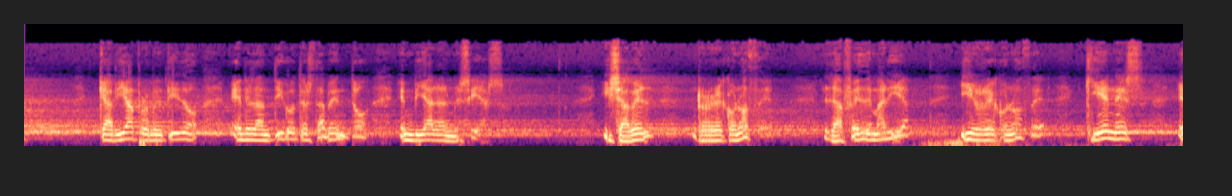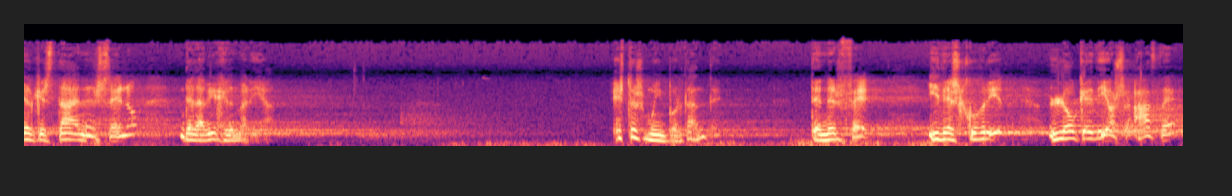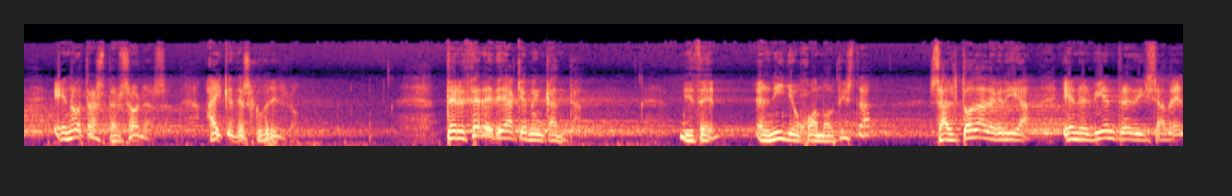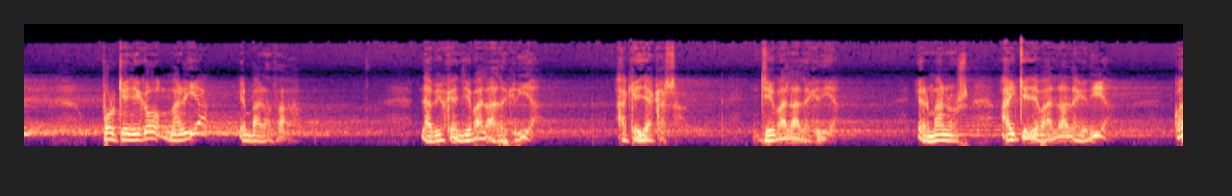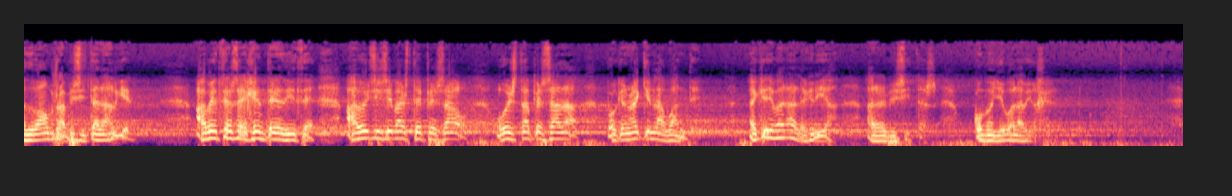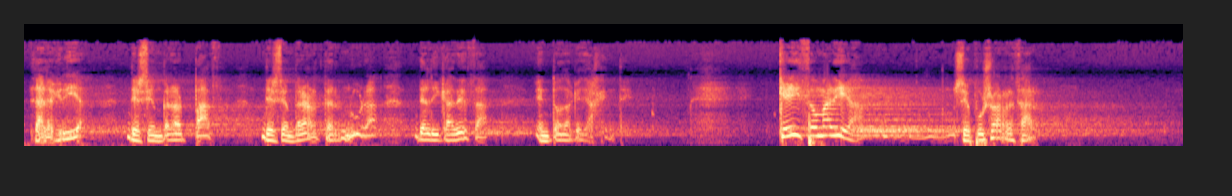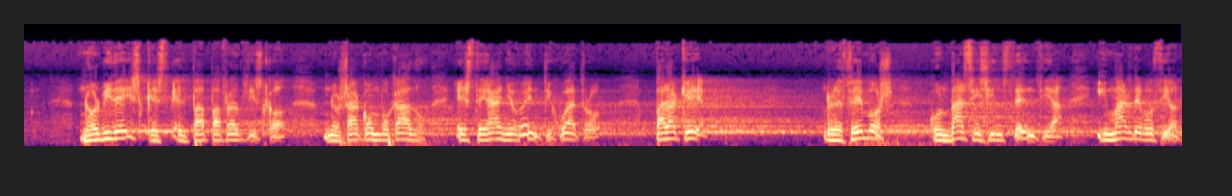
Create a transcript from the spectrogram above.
que había prometido en el Antiguo Testamento enviar al Mesías. Isabel reconoce la fe de María y reconoce quién es el que está en el seno de la Virgen María. Es muy importante, tener fe y descubrir lo que Dios hace en otras personas. Hay que descubrirlo. Tercera idea que me encanta. Dice, el niño Juan Bautista saltó de alegría en el vientre de Isabel porque llegó María embarazada. La Virgen lleva la alegría a aquella casa lleva la alegría. Hermanos, hay que llevar la alegría cuando vamos a visitar a alguien. A veces hay gente que dice, a ver si se va este pesado o esta pesada, porque no hay quien la aguante. Hay que llevar alegría a las visitas, como llevó la Virgen. La alegría de sembrar paz, de sembrar ternura, delicadeza en toda aquella gente. ¿Qué hizo María? Se puso a rezar. No olvidéis que el Papa Francisco nos ha convocado este año 24 para que recemos con más insistencia y más devoción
